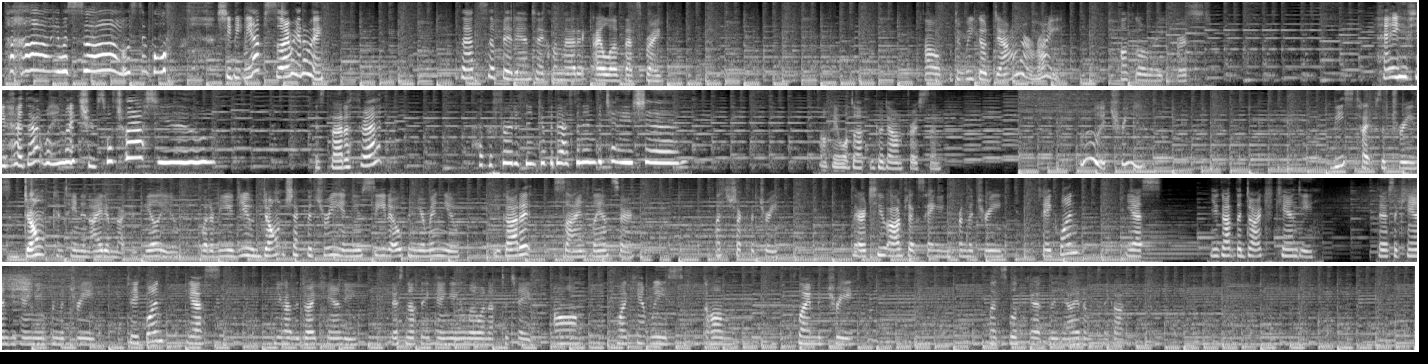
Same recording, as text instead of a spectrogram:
Haha, it was so simple! She beat me up, so I ran away. That's a bit anticlimactic. I love that sprite. Oh, do we go down or right? I'll go right first. Hey, if you head that way, my troops will trash you! Is that a threat? I prefer to think of it as an invitation. Okay, we'll go down first then. Ooh, a tree. These types of trees don't contain an item that can heal you. Whatever you do, don't check the tree and use C to open your menu. You got it? Signed Lancer. Let's check the tree. There are two objects hanging from the tree. Take one? Yes. You got the dark candy. There's a candy hanging from the tree. Take one? Yes. You got the dark candy. There's nothing hanging low enough to take. Aw, why can't we, um, climb the tree? Let's look at the items I got.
